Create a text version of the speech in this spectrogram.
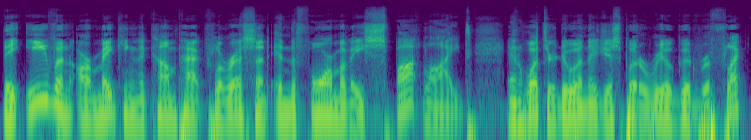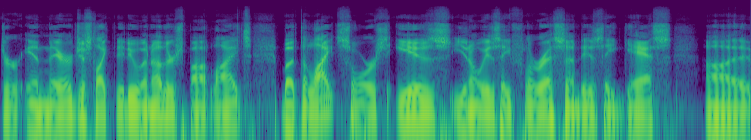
They even are making the compact fluorescent in the form of a spotlight. And what they're doing, they just put a real good reflector in there, just like they do in other spotlights. But the light source is, you know, is a fluorescent, is a gas. Uh,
